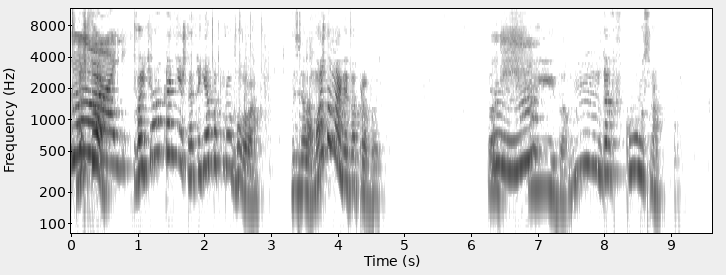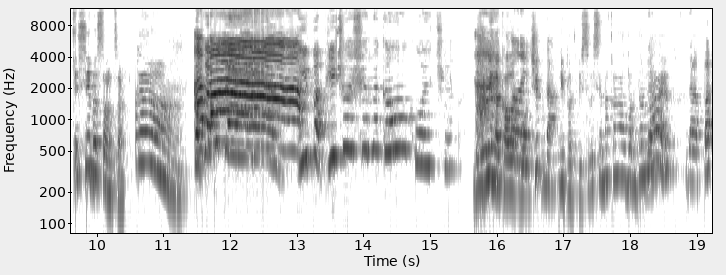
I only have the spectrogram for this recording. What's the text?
Ну что, твоя, конечно, это я попробовала. Взяла. Можно маме попробовать? Спасибо. М, как вкусно. Спасибо, солнце. Пока. И подписывайся на колокольчик. Нажми на колокольчик Да. и подписывайся на канал Богдан Да. Life. Да, пока!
